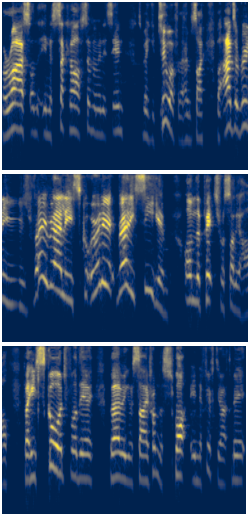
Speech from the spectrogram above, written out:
Marias on the, in the second half, seven minutes in, to make it 2 1 for the home side. But Adam Rooney, who's very rarely, sco- really rarely see him on the pitch for Solihull, but he scored for the Birmingham side from the spot in the 59th minute.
